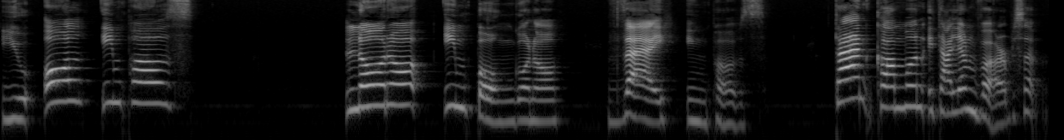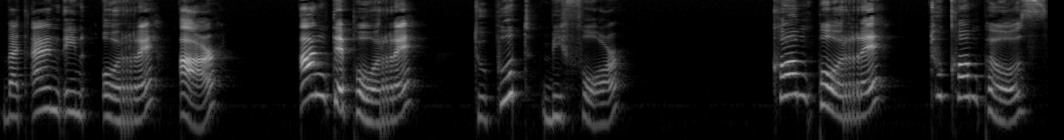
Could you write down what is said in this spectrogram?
You all impose. Loro impongono. They impose. Ten common Italian verbs that end in orre are anteporre, to put before, comporre, to compose,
